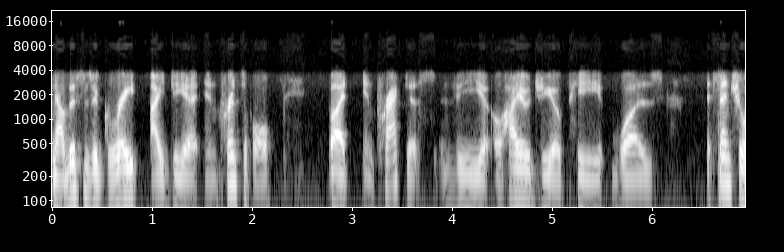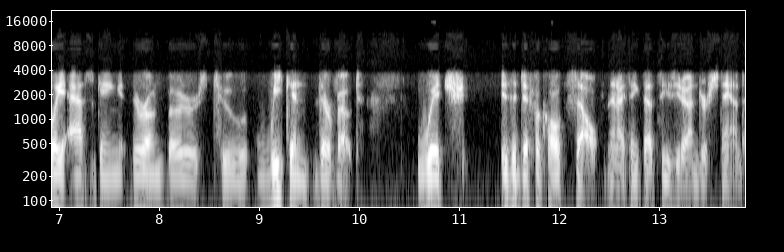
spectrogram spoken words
Now, this is a great idea in principle, but in practice, the Ohio GOP was essentially asking their own voters to weaken their vote, which is a difficult sell, and I think that's easy to understand.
